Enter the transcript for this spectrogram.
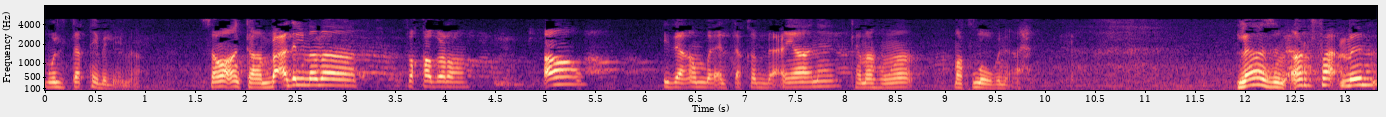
ملتقي بالإمام سواء كان بعد الممات في قبره أو إذا أمضي ألتقي بعيانه كما هو مطلوبنا إحنا لازم أرفع من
